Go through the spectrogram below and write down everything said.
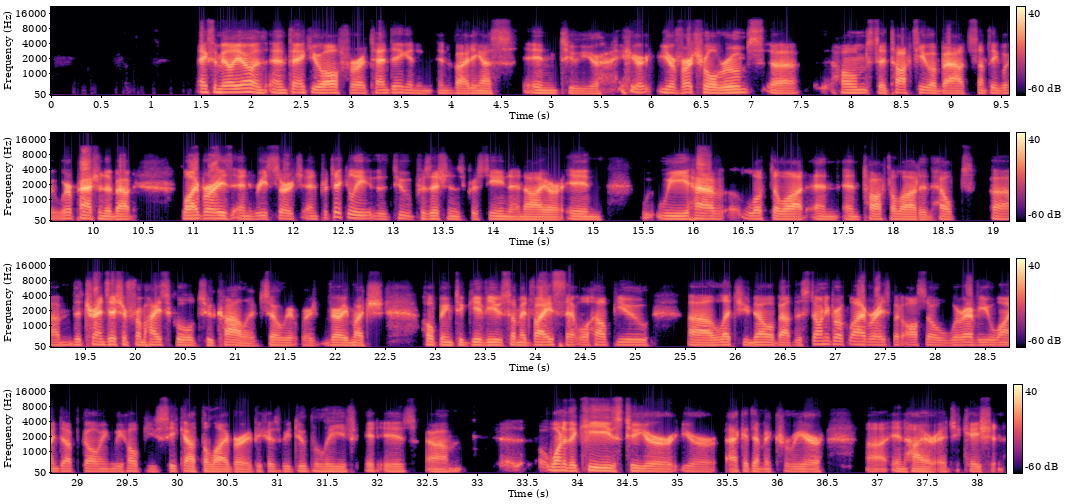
Thanks, Emilio, and, and, thank you all for attending and inviting us into your your, your virtual rooms. Uh, homes to talk to you about something we're passionate about libraries and research and particularly the two positions christine and i are in we have looked a lot and and talked a lot and helped um, the transition from high school to college so we're, we're, very much hoping to give you some advice that will help you uh, let you know about the stony brook libraries but also wherever you wind up going we hope you seek out the library because we do believe it is um, one of the keys to your your academic career uh, in higher education.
